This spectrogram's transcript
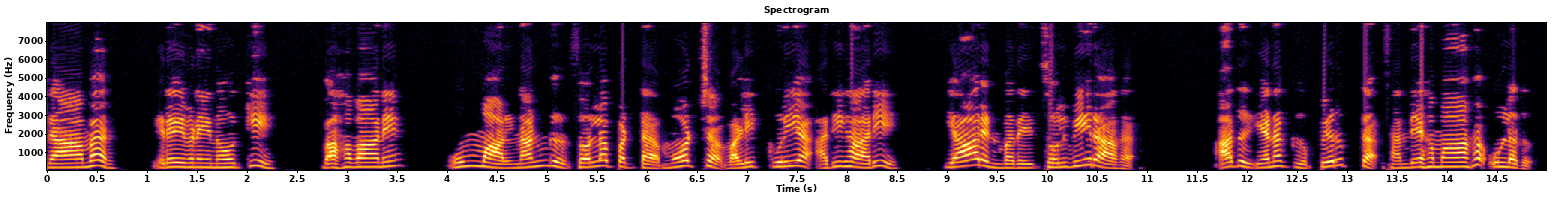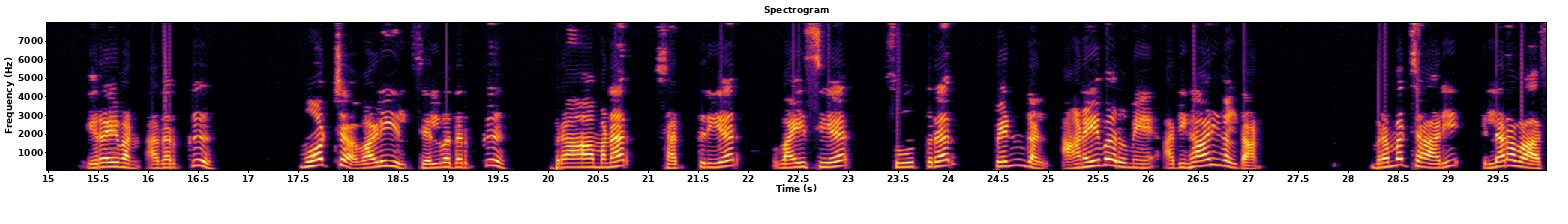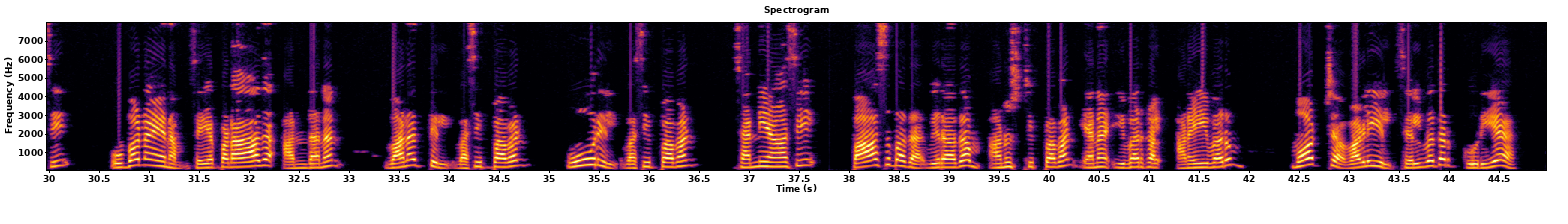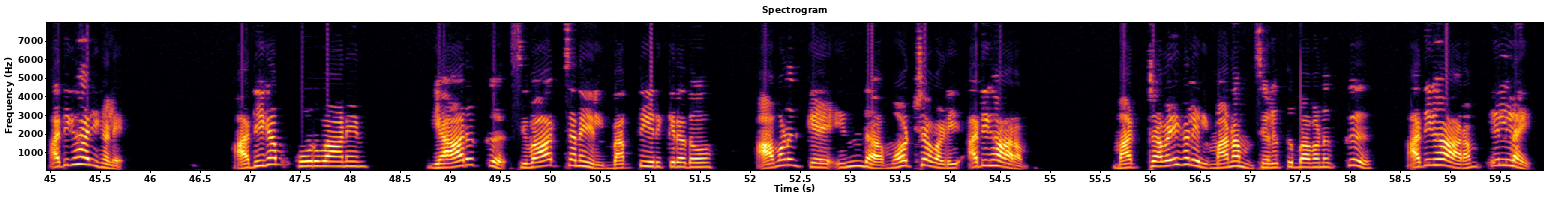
ராமர் இறைவனை நோக்கி பகவானே உம்மால் நன்கு சொல்லப்பட்ட மோட்ச வழிக்குரிய அதிகாரி யார் என்பதை சொல்வீராக? அது எனக்கு பெருத்த சந்தேகமாக உள்ளது. இறைவன் அதற்கு மோட்ச வழியில் செல்வதற்கு பிராமணர் சத்திரியர் வைசியர் சூத்திரர் பெண்கள் அனைவருமே அதிகாரிகள்தான். பிரம்மச்சாரி இல்லறவாசி உபநயனம் செய்யப்படாத அந்தணன் வனத்தில் வசிப்பவன் ஊரில் வசிப்பவன் சந்நியாசி பாசுபத விரதம் அனுஷ்டிப்பவன் என இவர்கள் அனைவரும் மோட்ச வழியில் செல்வதற்குரிய அதிகாரிகளே. அதிகம் கூறுவானேன் யாருக்கு சிவார்ச்சனையில் பக்தி இருக்கிறதோ அவனுக்கே இந்த மோட்ச வழி அதிகாரம். மற்றவைகளில் மனம் செலுத்துபவனுக்கு அதிகாரம் இல்லை.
